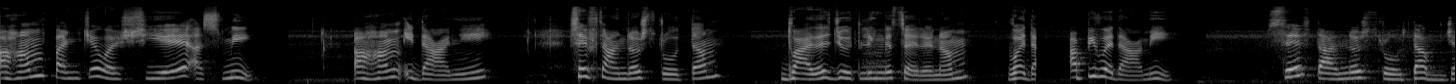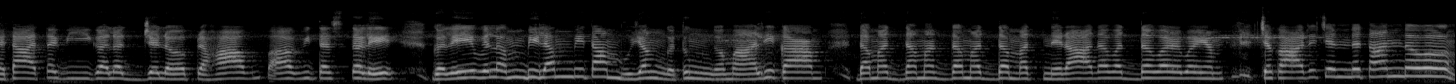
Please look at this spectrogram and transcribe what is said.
अहं पञ्चवर्षीये अस्मि। अहम् इदानीं शिवताण्डवस्तोत्रं द्वादशज्योतिर्लिङ्गशरणं वदा, अपि वदामि। शिवताण्डवस्तोत्रं जटाटवीगलज्जलप्रहापावितस्थले गले विलम्बिलम्बिताम्बुजङ्गतुङ्गमालिकां दमद्दमद्दमद्दमत् निरादवद्दवर्वयं चकारचन्द्रताण्डवम्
